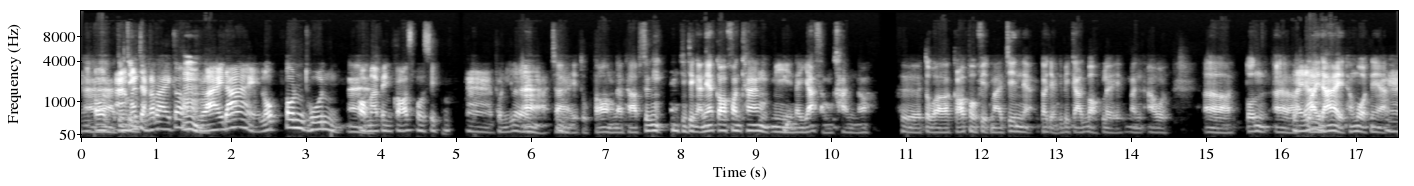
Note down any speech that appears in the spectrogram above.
ขั้นต้นอ่าอ่าจริงๆมาจากอะไรก็อืมรายได้ลบต้นทุนอ่าออกมาเป็น gross profit อ่าตัวนี้เลยอ่าใช่ถูกต้องนะครับ ซึ่งจริงๆ อันเนี้ยก็ค่อนข้างมีนัยยะสำคัญเนาะคือตัว gross profit margin เนี่ยก็อย่างที่พี่การดบอกเลย มันเอาเอ่อ ต้นเอ่อรายได้รายได้ทั้งหมดเนี่ยอ่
